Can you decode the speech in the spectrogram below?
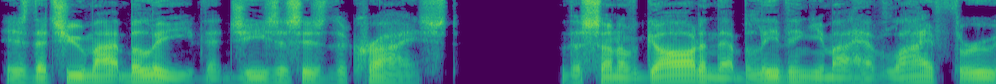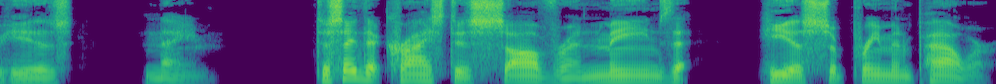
is that you might believe that Jesus is the Christ, the Son of God, and that believing you might have life through his name. To say that Christ is sovereign means that he is supreme in power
